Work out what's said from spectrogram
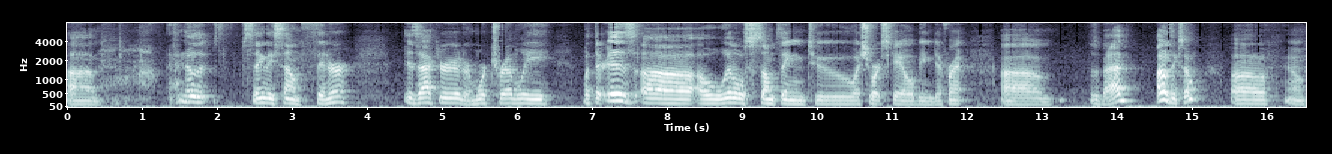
Um, I know that saying they sound thinner is accurate or more trebly, but there is uh, a little something to a short scale being different. Um, is it bad? I don't think so. Uh, you know,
